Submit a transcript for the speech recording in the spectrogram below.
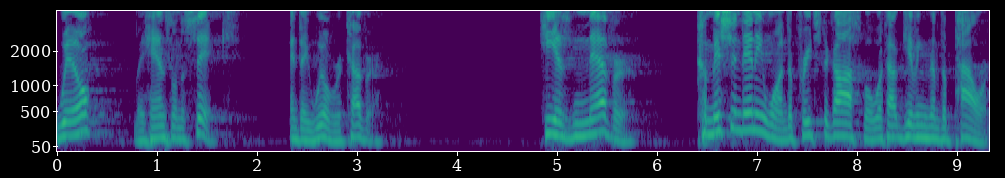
will lay hands on the sick, and they will recover. He has never commissioned anyone to preach the gospel without giving them the power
